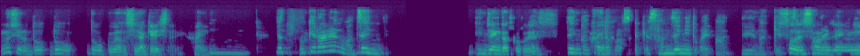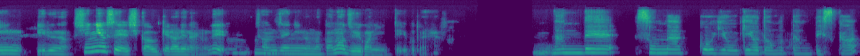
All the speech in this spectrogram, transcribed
むしろどど土木私だけでしたね。はい。うん、じゃあ受けられるのは全全学部です。全学部はいだから、3000人とかあいるんだっけ？そうです。3000 3000人？いるな。新入生しか受けられないので、うんうん3000人の中の15人っていうことになります。なんでそんな講義を受けようと思ったんですか、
